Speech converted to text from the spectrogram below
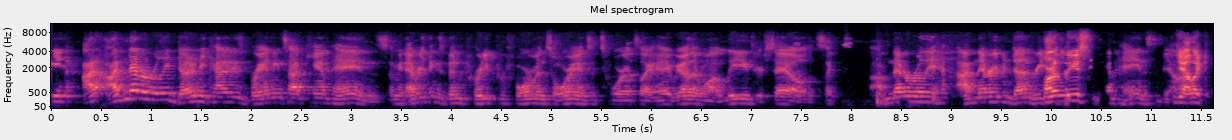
mean I, I've never really done any kind of these branding type campaigns. I mean everything's been pretty performance oriented to where it's like, hey, we either want leads or sales. It's like I've never really, I've never even done or at least campaigns to be honest. Yeah, like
